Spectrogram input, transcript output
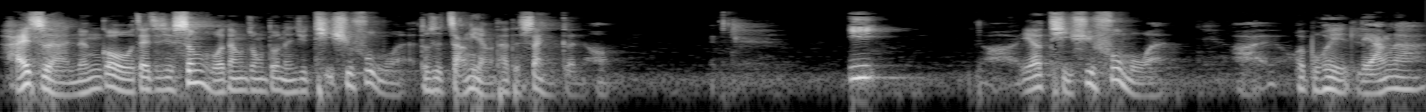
孩子啊，能够在这些生活当中都能去体恤父母啊，都是长养他的善根哈。一啊，也要体恤父母啊，啊，会不会凉啦？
